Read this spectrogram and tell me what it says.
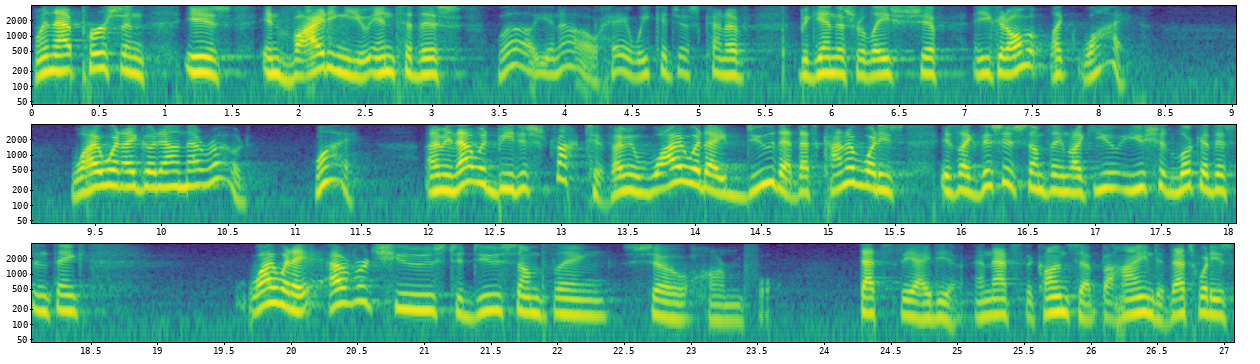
When that person is inviting you into this, well, you know, hey, we could just kind of begin this relationship, and you could almost, like, why? Why would I go down that road? Why? I mean, that would be destructive. I mean, why would I do that? That's kind of what he's, is like, this is something like you, you should look at this and think, why would I ever choose to do something so harmful? That's the idea, and that's the concept behind it. That's what he's,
